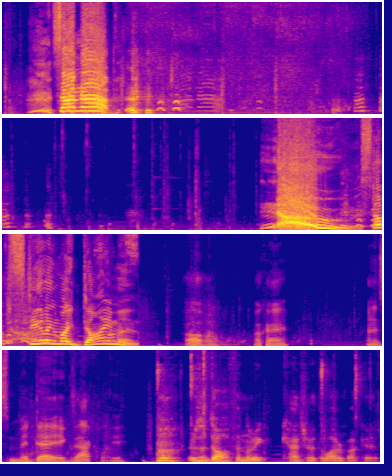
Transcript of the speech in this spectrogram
Sapnap! no! Stop stealing my diamond! Oh, okay. And it's midday exactly. There's a dolphin. Let me catch it with the water bucket.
